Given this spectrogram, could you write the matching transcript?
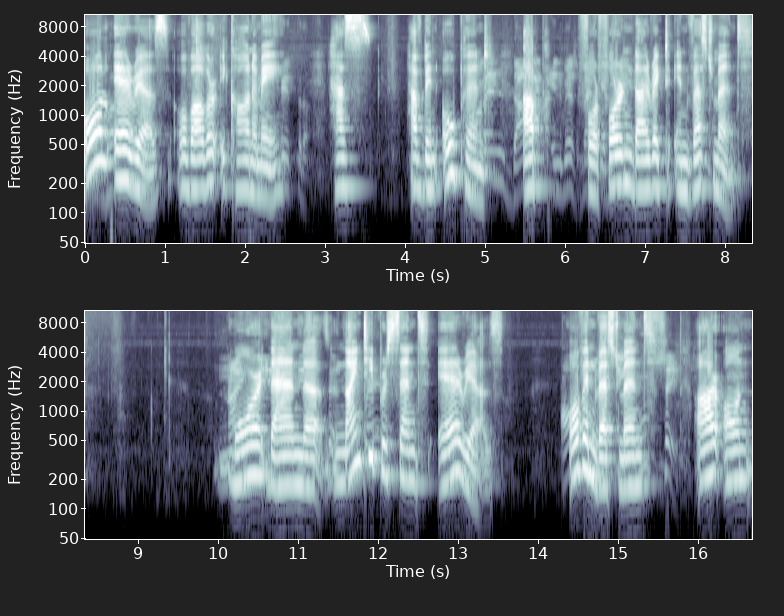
all areas of our economy has, have been opened up for foreign direct investment. More than 90% uh, areas of investment are on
